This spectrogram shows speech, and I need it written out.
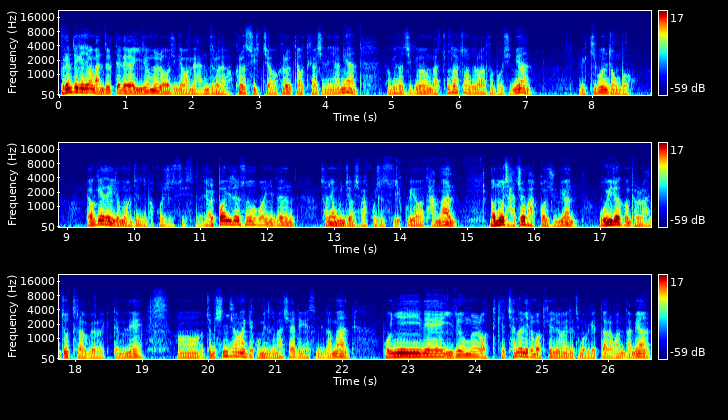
브랜드 계정을 만들 때 내가 이름을 넣어준 게 마음에 안 들어요. 그럴 수 있죠. 그럴 때 어떻게 하시느냐 면 여기서 지금 맞춤 설정 들어가서 보시면 여기 기본 정보 여기에서 이름을 언제든지 바꾸실 수 있습니다. 10번이든 20번이든 전혀 문제없이 바꾸실 수 있고요. 다만 너무 자주 바꿔주면 오히려 그건 별로 안 좋더라고요. 그렇기 때문에 어, 좀 신중하게 고민을 좀 하셔야 되겠습니다만 본인의 이름을 어떻게 채널 이름 을 어떻게 정해야 될지 모르겠다라고 한다면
